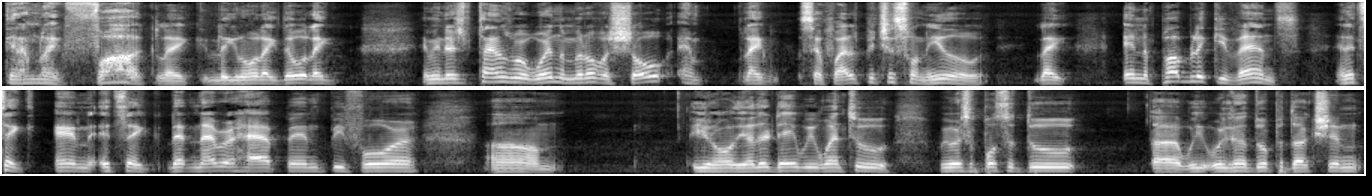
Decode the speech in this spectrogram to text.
that I'm like fuck like, like you know like they were like I mean there's times where we're in the middle of a show and like se fue el pinche sonido like in the public events and it's like and it's like that never happened before um you know, the other day we went to, we were supposed to do, uh, we were gonna do a production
